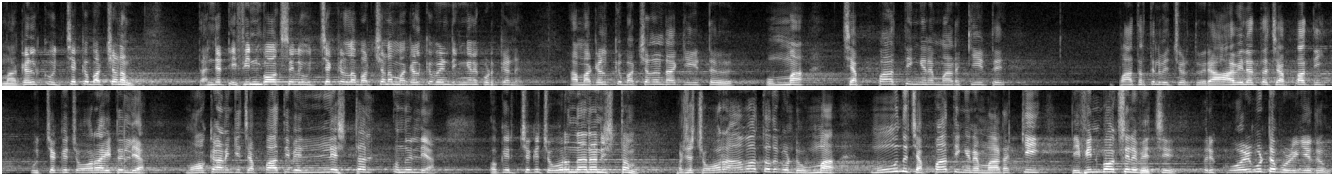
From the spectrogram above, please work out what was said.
മകൾക്ക് ഉച്ചയ്ക്ക് ഭക്ഷണം. തന്റെ ടിഫിൻ ബോക്സിൽ ഉച്ചക്കുള്ള ഭക്ഷണം മകൾക്ക് വേണ്ടി ഇങ്ങനെ കൊടുക്കണേ. ആ മകൾക്ക് ഭക്ഷണം ഉണ്ടാക്കിയിട്ട് ഉമ്മ ചപ്പാത്തി ഇങ്ങനെ മടക്കിയിട്ട് പാത്രത്തിൽ വെച്ച് കൊടുത്തു. രാവിലത്തെ ചപ്പാത്തി ഉച്ചയ്ക്ക് ചോറായിട്ടില്ല. മോക്കാണെങ്കിൽ ചപ്പാത്തി വലിയ ഇഷ്ടം ഒന്നുമില്ല. ഒക്കെ ഉച്ചയ്ക്ക് ചോറുന്നാനാണ് ഇഷ്ടം. പക്ഷെ ചോറാവാത്തത് കൊണ്ട് ഉമ്മ മൂന്ന് ചപ്പാത്തി ഇങ്ങനെ മടക്കി ടിഫിൻ ബോക്സിൽ വെച്ച് ഒരു കോഴിമുട്ട പുഴുങ്ങിയതും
